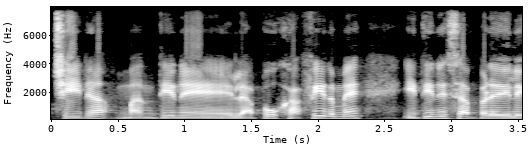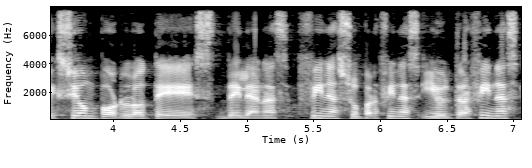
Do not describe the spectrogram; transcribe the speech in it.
China mantiene la puja firme y tiene esa predilección por lotes de lanas finas, superfinas y ultrafinas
